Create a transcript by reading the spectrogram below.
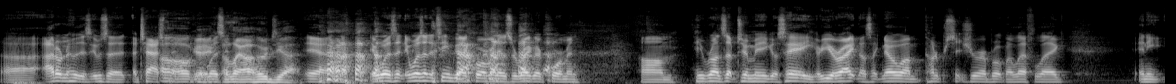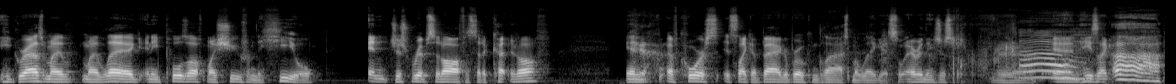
Uh, I don't know who this. It was a attachment. Oh, okay. It I was like, oh, who'd you got? yeah, it wasn't. It wasn't a team guy corpsman. It was a regular corpsman. Um, he runs up to me. He goes, "Hey, are you all right?" And I was like, "No, I'm 100 percent sure I broke my left leg." And he, he grabs my my leg and he pulls off my shoe from the heel, and just rips it off instead of cutting it off. And of course, it's like a bag of broken glass. My leg is so everything's just. And he's like, ah,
